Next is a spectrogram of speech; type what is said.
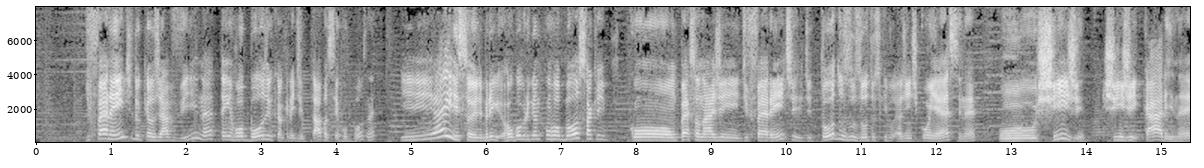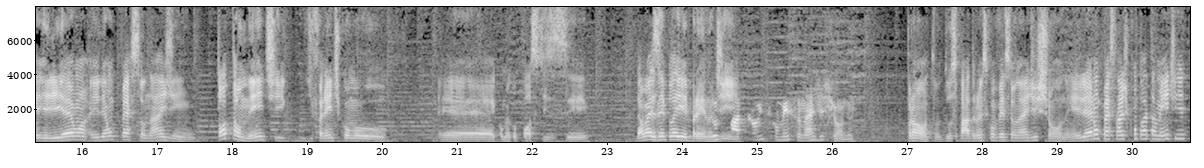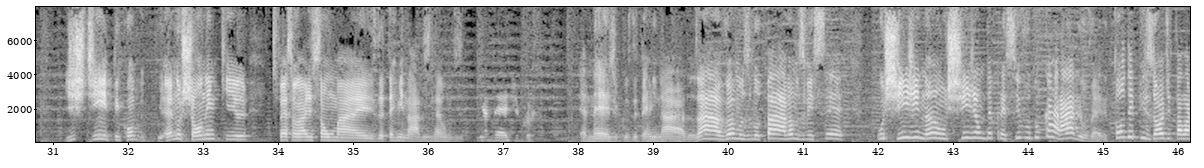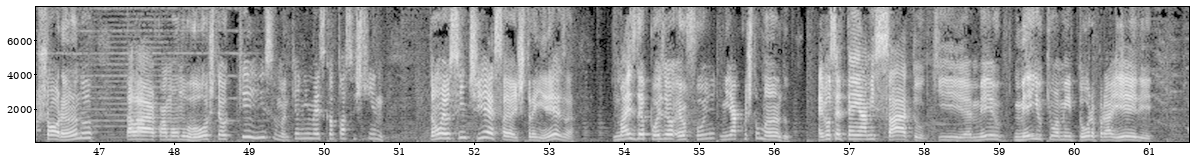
diferente do que eu já vi, né? Tem robôs, e o que eu acreditava ser robôs, né? E é isso, robô brigando com robô, só que com um personagem diferente de todos os outros que a gente conhece, né? O Shinji, Shinji Ikari, né? Ele é, uma, ele é um personagem totalmente diferente como... é, como é que eu posso dizer? Dá um exemplo aí, Breno, Dos de... padrões convencionais de Shonen. Pronto, dos padrões convencionais de Shonen. Ele era um personagem completamente distinto. É no Shonen que os personagens são mais determinados, né? Vamos dizer. E enérgicos. Enérgicos, determinados. Ah, vamos lutar, vamos vencer. O Shinji não, o Shinji é um depressivo do caralho, velho. Todo episódio tá lá chorando, tá lá com a mão no rosto. Eu, que isso, mano? Que anime é esse que eu tô assistindo? Então eu senti essa estranheza, mas depois eu, eu fui me acostumando. Aí você tem a Misato, que é meio, meio que uma mentora pra ele,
